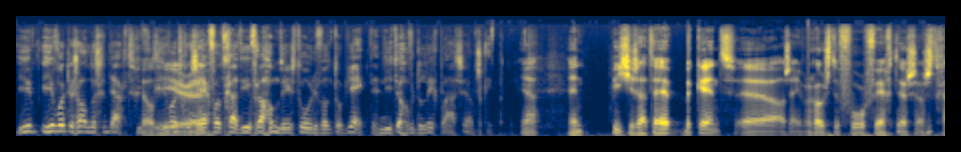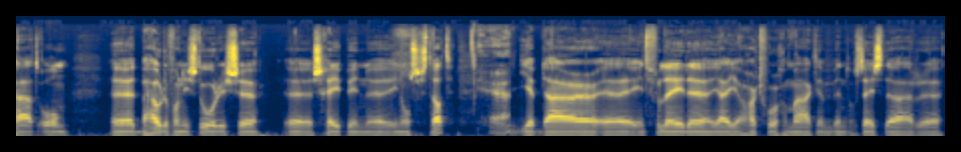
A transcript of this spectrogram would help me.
hier, hier wordt dus anders gedacht. hier, hier, wordt gezegd, uh, het gaat hier vooral om de historie van het object en niet over de lichtplaats zelf schip. Ja, en Pietje staat hè, bekend als een van de grootste voorvechters als het gaat om het behouden van historische schepen in, in onze stad. Ja. Je hebt daar in het verleden ja, je hart voor gemaakt en bent nog steeds daar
